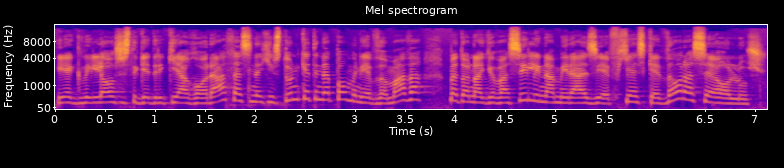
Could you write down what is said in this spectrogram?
Οι εκδηλώσεις στην κεντρική αγορά θα συνεχιστούν και την επόμενη εβδομάδα με τον Άγιο Βασίλη να μοιράζει ευχές και δώρα σε όλους.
